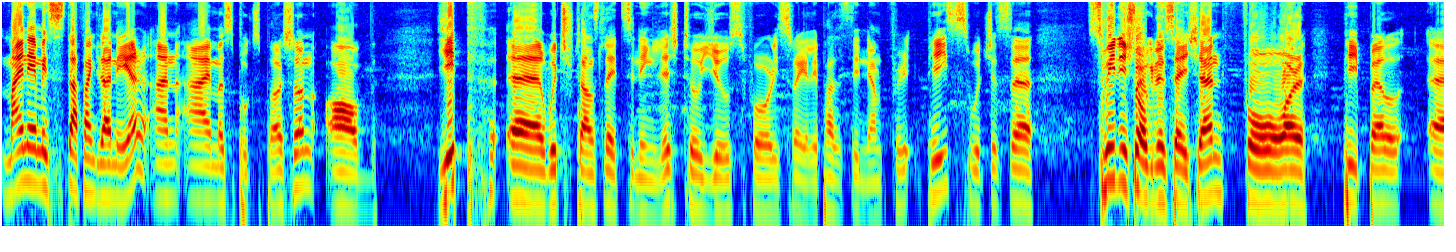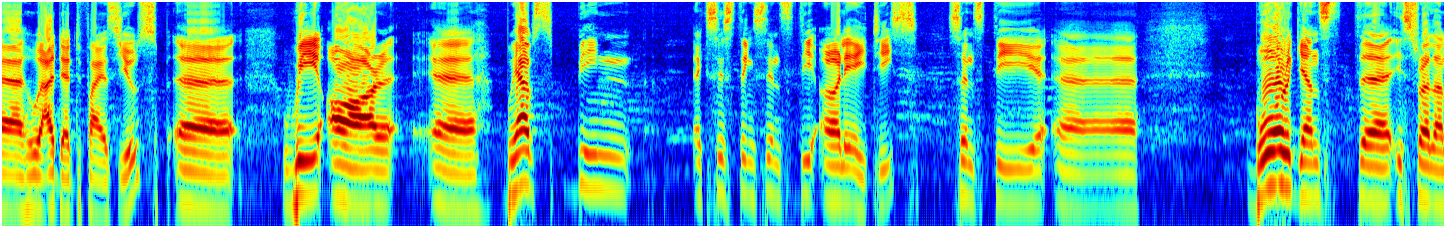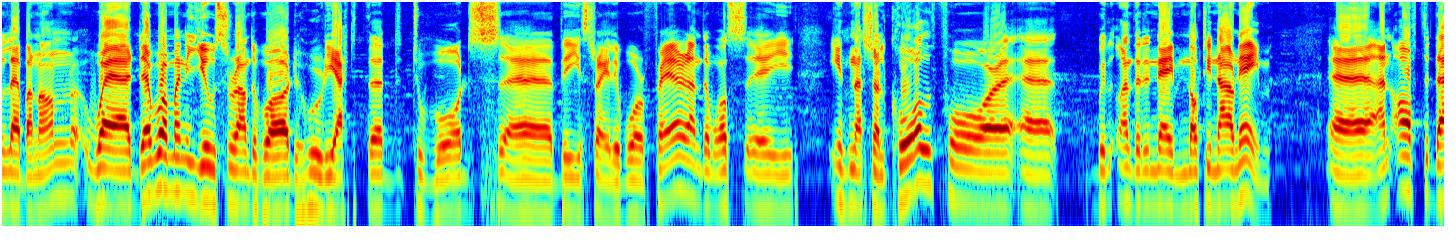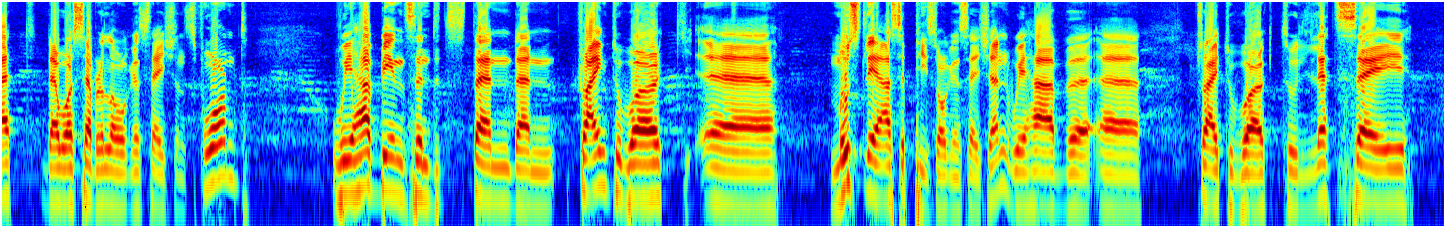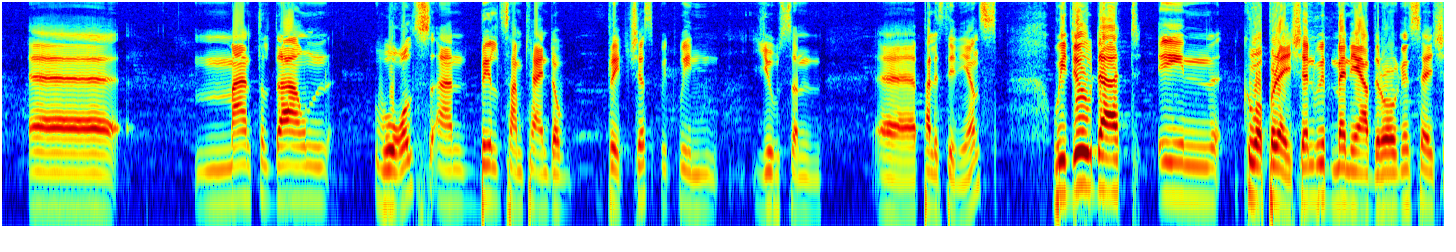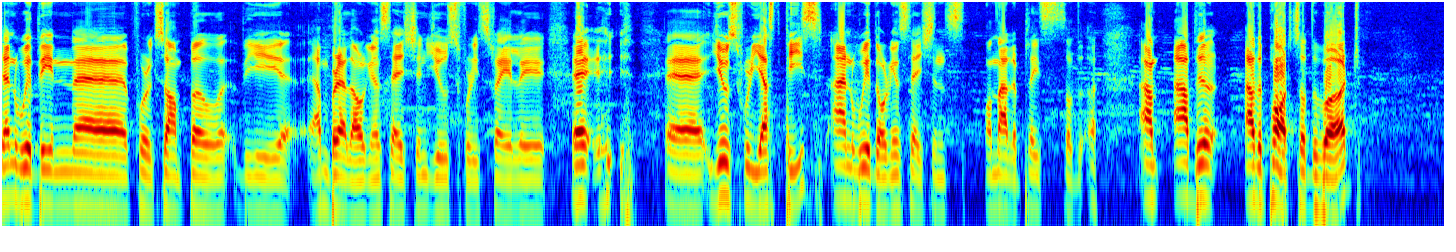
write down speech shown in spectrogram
my name is Staffan Granér, and I'm a spokesperson of YIP, uh, which translates in English to Jews for Israeli-Palestinian Peace, which is a Swedish organization for people uh, who identify as youth. Uh, we are, uh, we have been existing since the early 80s, since the uh, war against Israel and Lebanon, where there were many youths around the world who reacted towards uh, the Israeli warfare, and there was a international call for uh, with under the name "Not in Our Name," uh, and after that there were several organizations formed. We have been since then, then trying to work uh, mostly as a peace organization. We have uh, tried to work to, let's say, uh, mantle down walls and build some kind of bridges between Jews and uh, Palestinians. We do that in cooperation with many other organizations within, uh, for example, the umbrella organization Youth for Israeli, uh, uh, for Just Peace, and with organizations on other places of the, uh, other other parts of the world.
